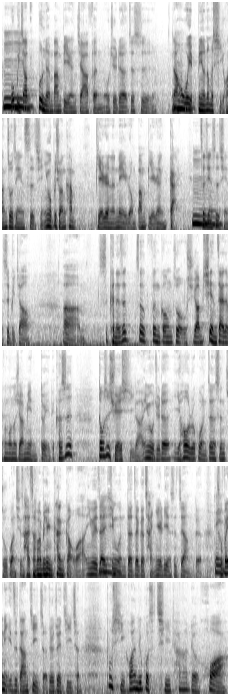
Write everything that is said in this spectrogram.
嗯、我比较不能帮别人加分，我觉得就是，然后我也没有那么喜欢做这件事情，因为我不喜欢看别人的内容帮别人改，嗯、这件事情是比较，呃。是可能这这份工作我需要现在这份工作需要面对的，可是都是学习啦。因为我觉得以后如果你真的升主管，其实还是要帮别人看稿啊。因为在新闻的这个产业链是这样的，嗯、除非你一直当记者，就是最基层。不喜欢，如果是其他的话，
